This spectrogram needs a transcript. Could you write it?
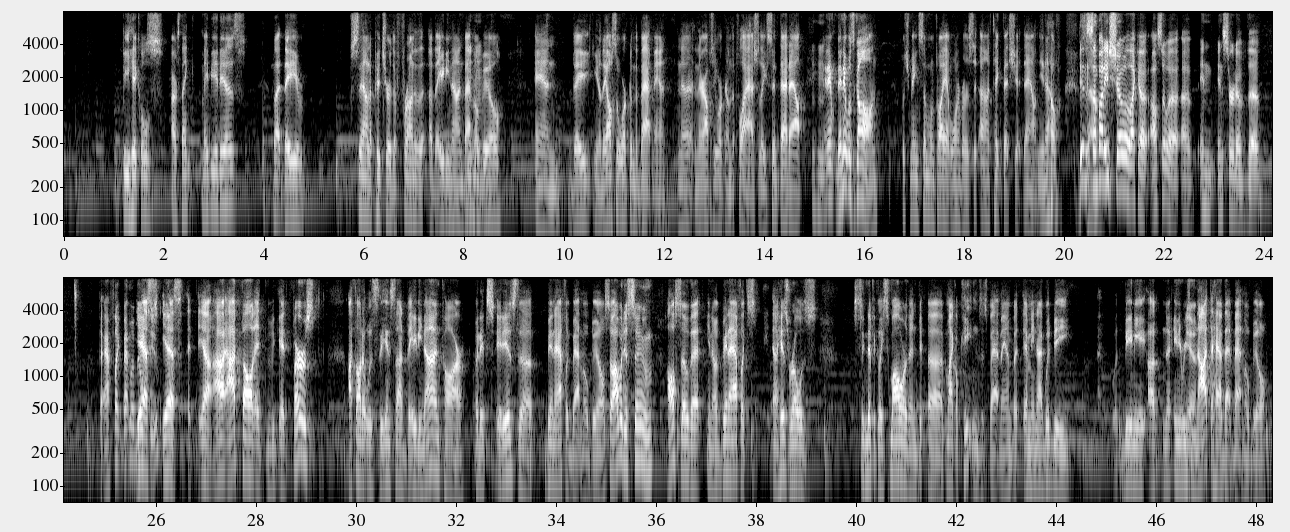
vehicles. I think maybe it is, but they sent out a picture of the front of the of the '89 Batmobile, and they you know they also worked on the Batman, and they're and they're obviously working on the Flash. So they sent that out, and it, then it was gone, which means someone probably at Warner Brothers said, uh, "Take that shit down," you know. didn't So- somebody show like a also a, a in, insert of the the affleck batmobile yes, too yes, It- yeah. I, I thought at at first, I thought it was the inside of the '89 car, but it's it is the Ben Affleck Batmobile. So I would assume also that you know Ben Affleck's uh, his role is significantly smaller than uh, Michael Keaton's as Batman, but I mean I would be would be any uh, any reason Yeah. not to have that Batmobile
